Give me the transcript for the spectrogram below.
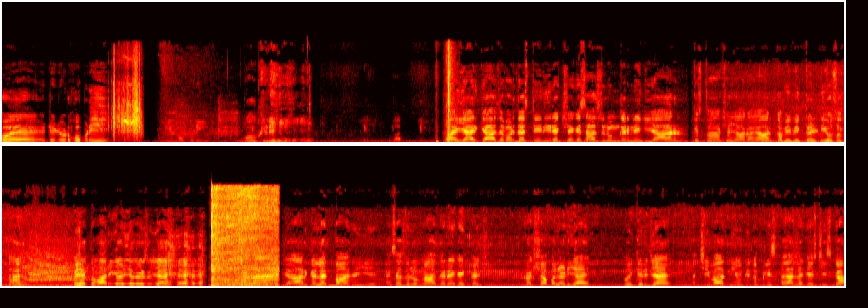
ओए एटीट्यूड खोपड़ी। ये बोकड़ी। बोखड़ी भाई यार क्या ज़बरदस्ती थी रक्षे के साथ जुलूम करने की यार। किस तरह रक्षा जा रहा है यार? कभी भी कल्टी हो सकता है। भैया तुम्हारी गाड़ी अगर से जाए। यार गलत बात है ये। ऐसा जुलूम ना करें कि रक्षा पलट जाए। कोई गिर जाए, अच्छी बात नहीं होती तो प्लीज़ ख्याल रखें इस चीज़ का।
